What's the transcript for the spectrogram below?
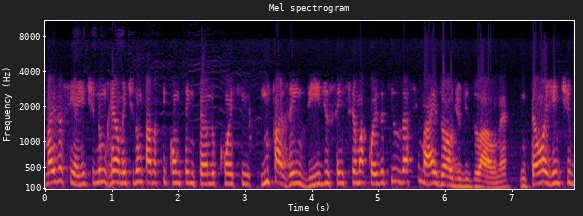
Mas, assim, a gente não realmente não estava se contentando com esse. em fazer em vídeo sem ser uma coisa que usasse mais o audiovisual, né? Então a gente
